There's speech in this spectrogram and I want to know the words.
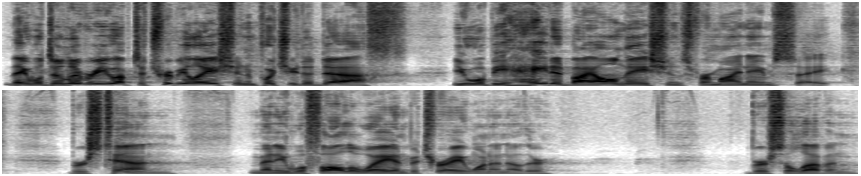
They will deliver you up to tribulation and put you to death. You will be hated by all nations for my name's sake. Verse 10 Many will fall away and betray one another. Verse 11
